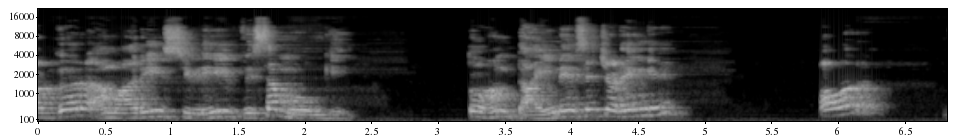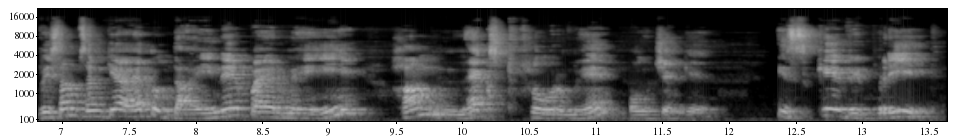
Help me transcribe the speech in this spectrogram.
अगर हमारी सीढ़ी विषम होगी तो हम दाहिने से चढ़ेंगे। और विषम संख्या है तो दाहिने पैर में ही हम नेक्स्ट फ्लोर में पहुँचेंगे। इसके विपरीत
